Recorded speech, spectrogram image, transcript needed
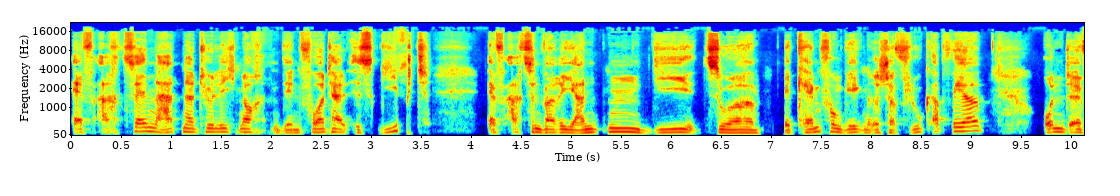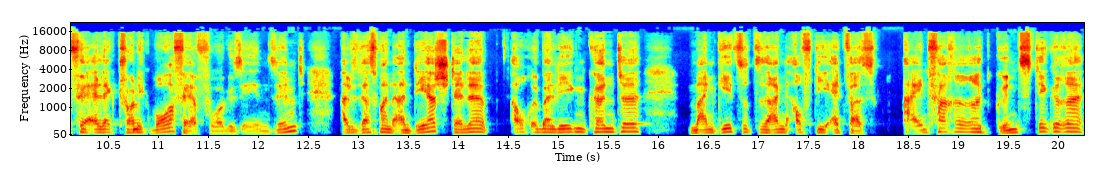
F-18 hat natürlich noch den Vorteil, es gibt F-18-Varianten, die zur Bekämpfung gegnerischer Flugabwehr und äh, für Electronic Warfare vorgesehen sind. Also dass man an der Stelle auch überlegen könnte, man geht sozusagen auf die etwas einfachere, günstigere,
